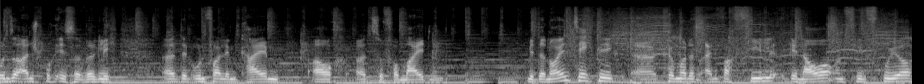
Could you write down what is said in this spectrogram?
Unser Anspruch ist ja wirklich, äh, den Unfall im Keim auch äh, zu vermeiden. Mit der neuen Technik äh, können wir das einfach viel genauer und viel früher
